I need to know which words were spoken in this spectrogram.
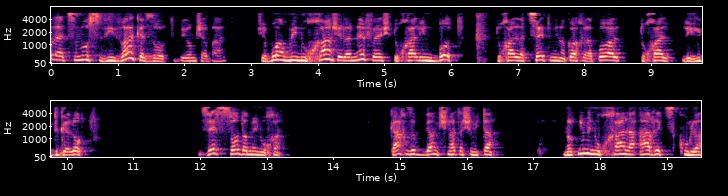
לעצמו סביבה כזאת ביום שבת, שבו המנוחה של הנפש תוכל לנבוט, תוכל לצאת מן הכוח אל הפועל, תוכל להתגלות. זה סוד המנוחה. כך זה גם שנת השמיטה. נותנים מנוחה לארץ כולה.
